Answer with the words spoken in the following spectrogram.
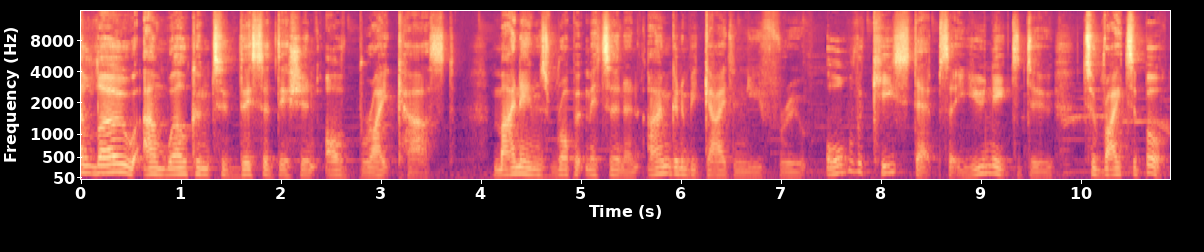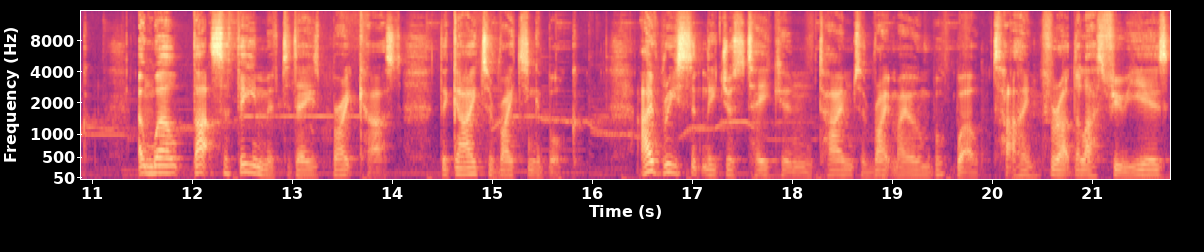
Hello and welcome to this edition of Brightcast. My name's Robert Mitton and I'm going to be guiding you through all the key steps that you need to do to write a book. And well, that's the theme of today's Brightcast the guide to writing a book. I've recently just taken time to write my own book, well, time throughout the last few years,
